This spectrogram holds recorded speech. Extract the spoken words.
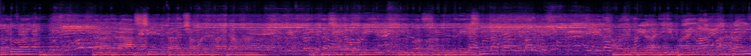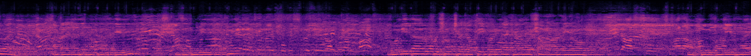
ধন্যবাদ। তারা যারা আসছেন, তাদের সকলের হাতে আমরা ইফতার সামগ্রী ঈদ বস্ত্র তুলে দিচ্ছি। আমাদের প্রিয় আজিজুল ভাই, আর আজিজুল ভাই, আপনারা এই গণিতার প্রশংসা যতই করি না কেন, সম্মানীয় আব্দুল গনি ভাই,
